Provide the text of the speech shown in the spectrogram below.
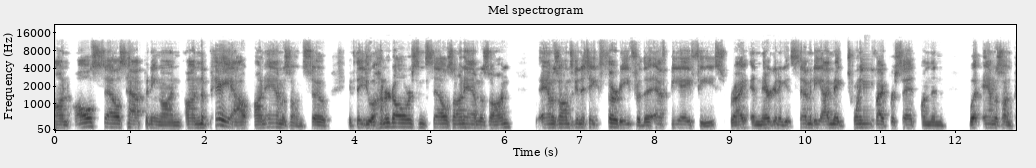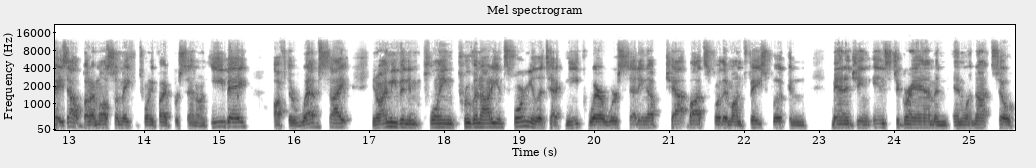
on all sales happening on on the payout on Amazon. So if they do $100 in sales on Amazon, Amazon's going to take 30 for the FBA fees, right? And they're going to get 70. I make 25% on the what Amazon pays out, but I'm also making 25% on eBay off their website. You know, I'm even employing proven audience formula technique where we're setting up chatbots for them on Facebook and managing Instagram and, and whatnot. So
